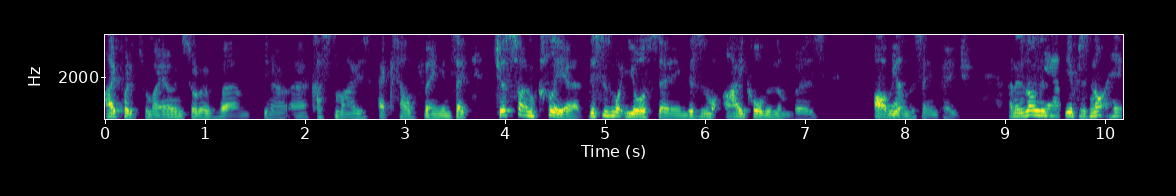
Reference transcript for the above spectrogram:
I put it through my own sort of um, you know uh, customized Excel thing and say, just so I'm clear, this is what you're saying, this is what I call the numbers. Are we yeah. on the same page? And as long as yeah. if it's not hitting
